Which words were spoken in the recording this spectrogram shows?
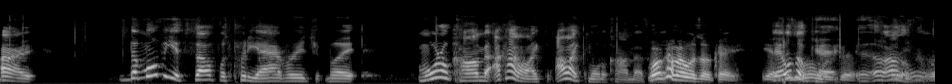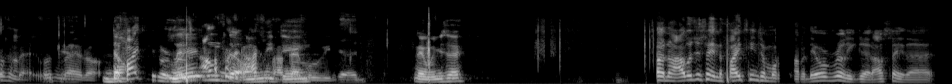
All right, the movie itself was pretty average, but Mortal Kombat. I kind of liked. I liked Mortal Kombat. for Mortal. Kombat was okay. Yeah, Yeah, it was the new one okay. good. Yeah, I was- it wasn't bad. It wasn't okay. bad at all. The The, fight scenes were literally really, I the only about that thing. movie. good. Wait, what you say? Oh no, I was just saying the fight scenes in Mortal Kombat. They were really good. I'll say that.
